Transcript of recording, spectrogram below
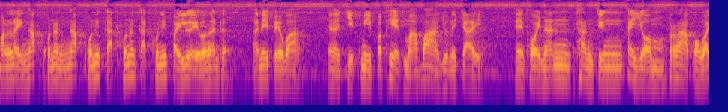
มันไล่งับคนนั้นงับคนนี้กัดคนนั้นกัดคนนี้ไปเรื่อยว่างั้นเถอะ อันนี้แปลว่าจิตมีประเภทหมาบ้าอยู่ในใจเพราะนั้นท่านจึงให้ยอมราบเอาไว้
